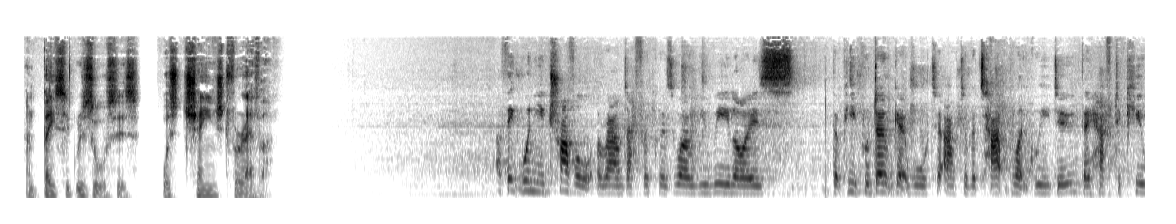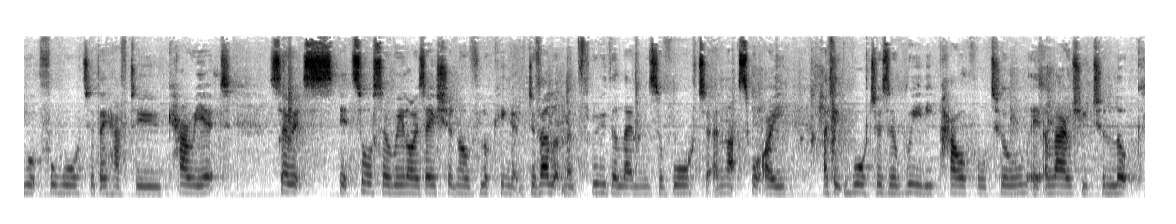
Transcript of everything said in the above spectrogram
and basic resources was changed forever. I think when you travel around Africa as well, you realise that people don't get water out of a tap like we do. They have to queue up for water, they have to carry it. So it's it's also a realization of looking at development through the lens of water, and that's what I I think water is a really powerful tool. It allows you to look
